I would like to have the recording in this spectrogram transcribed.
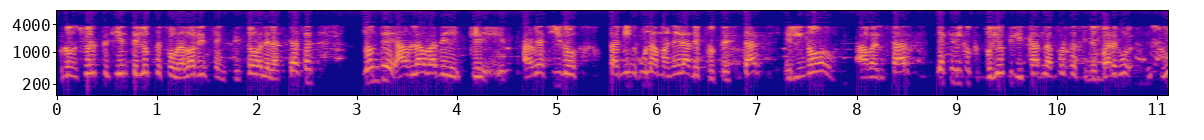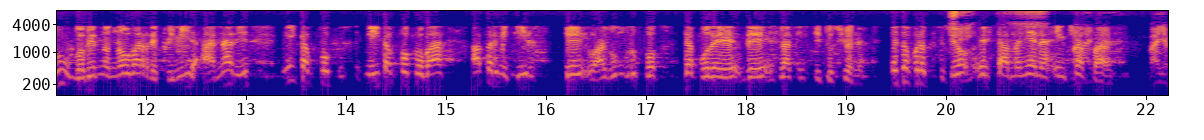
pronunció el presidente López Obrador en San Cristóbal de las Casas, donde hablaba de que había sido también una manera de protestar el no avanzar, ya que dijo que podía utilizar la fuerza, sin embargo, su gobierno no va a reprimir a nadie, ni tampoco, ni tampoco va a permitir que algún grupo se apodere de las instituciones. Esto fue lo que sucedió esta mañana en Chiapas. Vaya,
